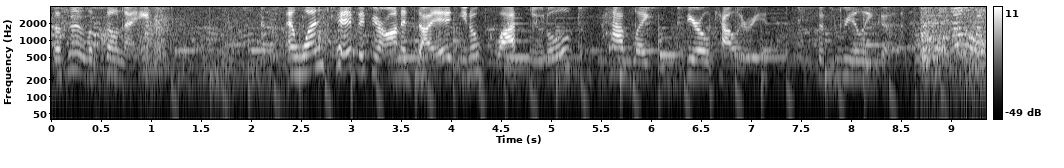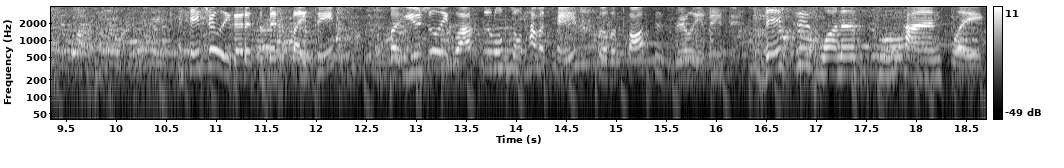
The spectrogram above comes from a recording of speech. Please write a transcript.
Doesn't it look so nice? And one tip, if you're on a diet, you know glass noodles have like zero calories. So it's really good. It tastes really good. It's a bit spicy, but usually glass noodles don't have a taste, so the sauce is really amazing. This is one of Busan's like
